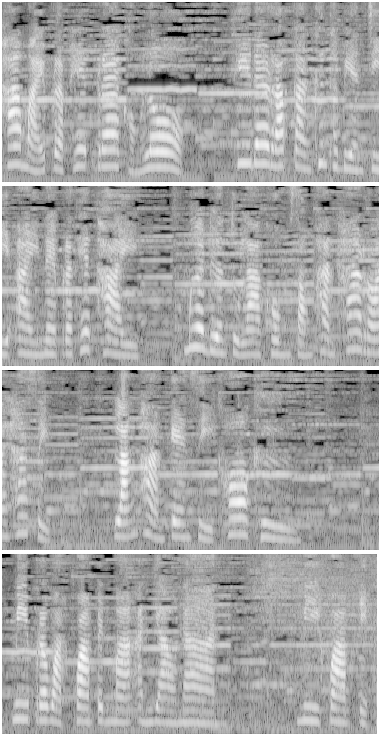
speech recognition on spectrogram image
ผ้าไหมประเภทแรกของโลก ที่ได้รับการขึ้นทะเบียน GI ในประเทศไทย เมื่อเดือนตุลาคม 2550 หลังผ่านเกณฑ์ 4 ข้อคือ มีประวัติความเป็นมาอันยาวนาน มีความเอก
